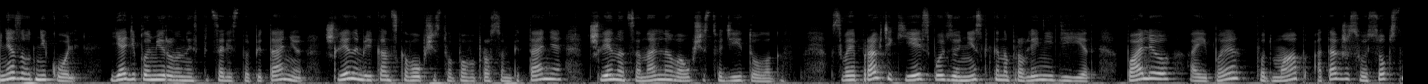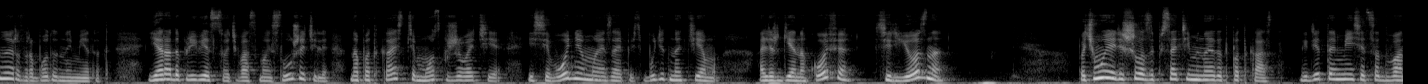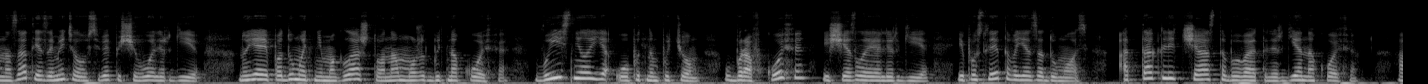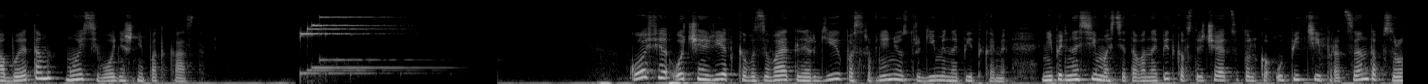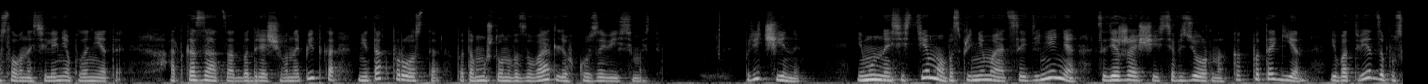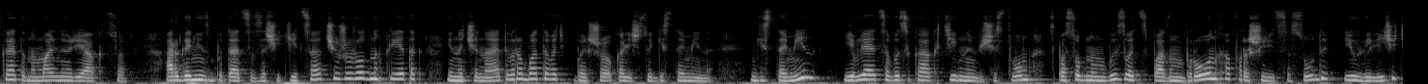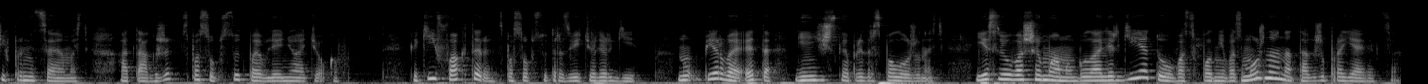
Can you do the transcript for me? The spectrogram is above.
Меня зовут Николь. Я дипломированный специалист по питанию, член Американского общества по вопросам питания, член Национального общества диетологов. В своей практике я использую несколько направлений диет – палео, АИП, FODMAP, а также свой собственный разработанный метод. Я рада приветствовать вас, мои слушатели, на подкасте «Мозг в животе». И сегодня моя запись будет на тему «Аллергия на кофе? Серьезно?» Почему я решила записать именно этот подкаст? Где-то месяца два назад я заметила у себя пищевую аллергию, но я и подумать не могла, что она может быть на кофе. Выяснила я опытным путем. Убрав кофе, исчезла и аллергия. И после этого я задумалась, а так ли часто бывает аллергия на кофе? Об этом мой сегодняшний подкаст. Кофе очень редко вызывает аллергию по сравнению с другими напитками. Непереносимость этого напитка встречается только у 5% взрослого населения планеты. Отказаться от бодрящего напитка не так просто, потому что он вызывает легкую зависимость. Причины – Иммунная система воспринимает соединения, содержащиеся в зернах, как патоген и в ответ запускает аномальную реакцию. Организм пытается защититься от чужеродных клеток и начинает вырабатывать большое количество гистамина. Гистамин является высокоактивным веществом, способным вызвать спазм бронхов, расширить сосуды и увеличить их проницаемость, а также способствует появлению отеков. Какие факторы способствуют развитию аллергии? Ну, первое – это генетическая предрасположенность. Если у вашей мамы была аллергия, то у вас вполне возможно она также проявится.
